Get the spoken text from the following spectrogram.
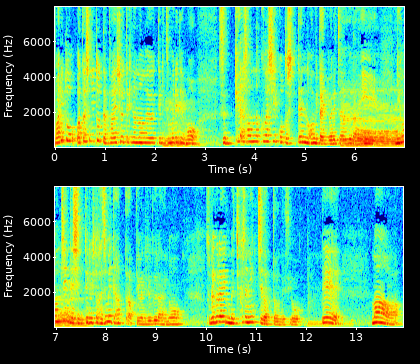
割と私にとっては大衆的な名前を言ってるつもりでも、すっげえそんな詳しいこと知ってんの？みたいに言われちゃうぐらい日本人で知ってる人初めて会ったって言われるぐらいのそれぐらいめちゃくちゃニッチだったんですよ。でまあ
